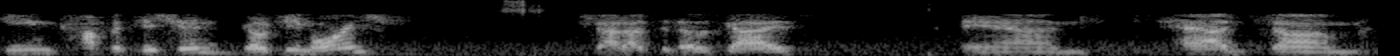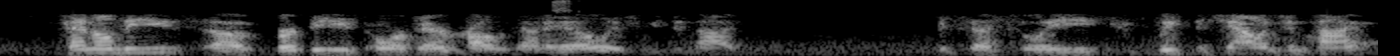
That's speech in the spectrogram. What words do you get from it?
team competition, Go Team Orange. Shout out to those guys. And had some penalties of burpees or bear crawls down a hill if we did not successfully complete the challenge in time,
